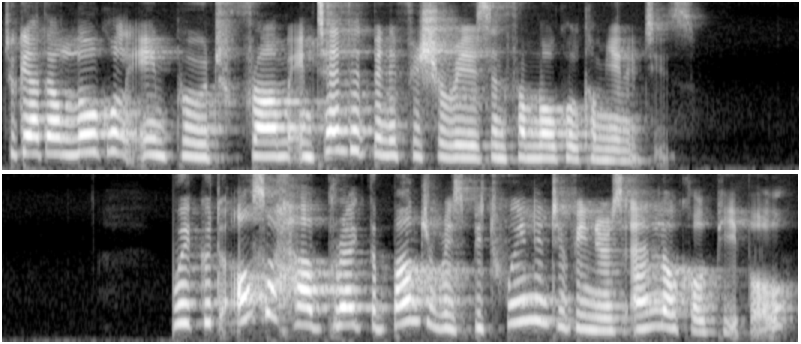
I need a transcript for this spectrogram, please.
to gather local input from intended beneficiaries and from local communities. We could also help break the boundaries between interveners and local people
